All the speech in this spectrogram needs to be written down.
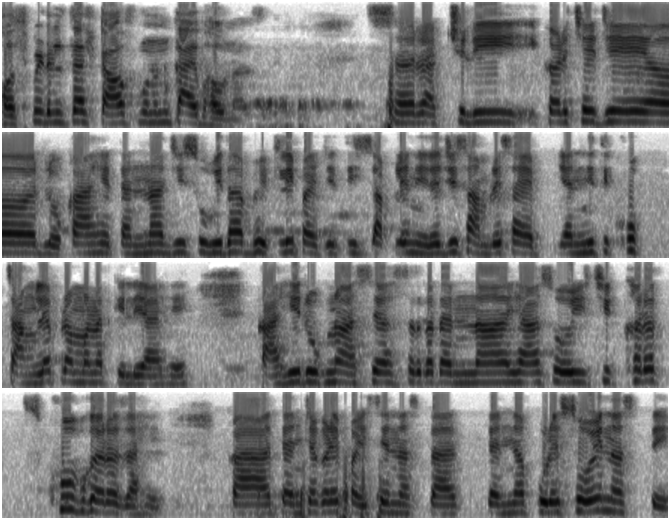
हॉस्पिटलचा स्टाफ म्हणून काय भावना असते? सर ऍक्च्युली इकडचे जे लोक आहेत त्यांना जी सुविधा भेटली पाहिजे ती आपले निरजी सांबरे साहेब यांनी ती खूप चांगल्या प्रमाणात केली आहे. काही रुग्ण असे असतात का त्यांना ह्या सोयीची खरंच खूप गरज आहे. का त्यांच्याकडे पैसे नसतात त्यांना पुढे सोय नसते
